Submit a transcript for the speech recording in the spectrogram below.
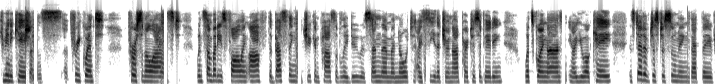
communications, uh, frequent, personalized. When somebody's falling off, the best thing that you can possibly do is send them a note. I see that you're not participating. What's going on? Are you okay? Instead of just assuming that they've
